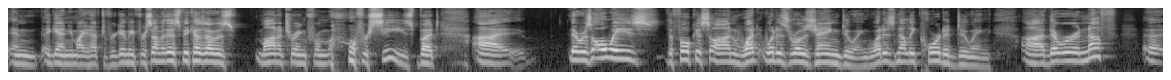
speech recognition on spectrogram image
and again, you might have to forgive me for some of this because I was monitoring from overseas, but uh, there was always the focus on what what is Rose Zhang doing, what is Nelly Korda doing. Uh, there were enough uh,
